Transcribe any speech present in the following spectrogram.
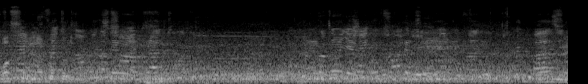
Bros, c'est n'importe quoi. C'est vrai, plein de trucs. En même temps, il y avait beaucoup de personnages. Pas sur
